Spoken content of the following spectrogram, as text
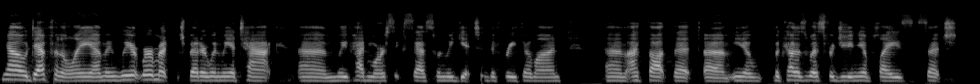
No, definitely. I mean, we're, we're much better when we attack. Um, we've had more success when we get to the free throw line. Um, I thought that, um, you know, because West Virginia plays such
